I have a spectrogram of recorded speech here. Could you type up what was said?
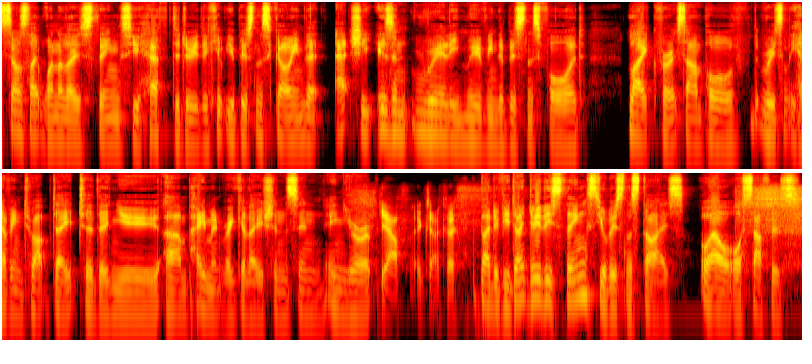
It sounds like one of those things you have to do to keep your business going that actually isn't really moving the business forward. Like for example recently having to update to the new um, payment regulations in, in europe. Yeah exactly. But if you don't do these things your business dies well or suffers.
